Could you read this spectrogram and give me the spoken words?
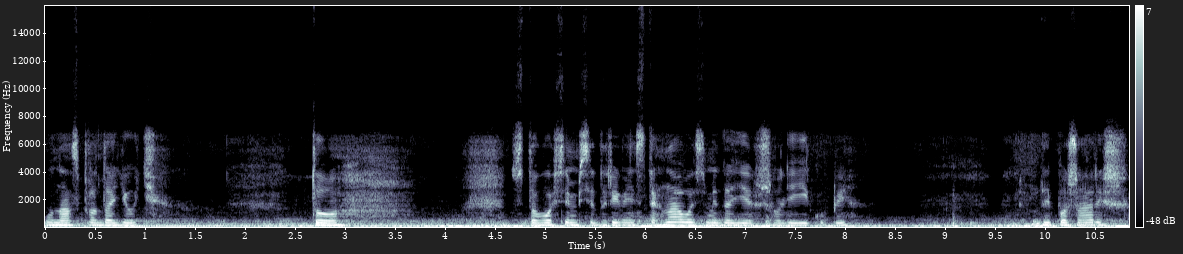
У нас продають. То 180 гривень стегна возьми даєш, олії купи. Де пожариш.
